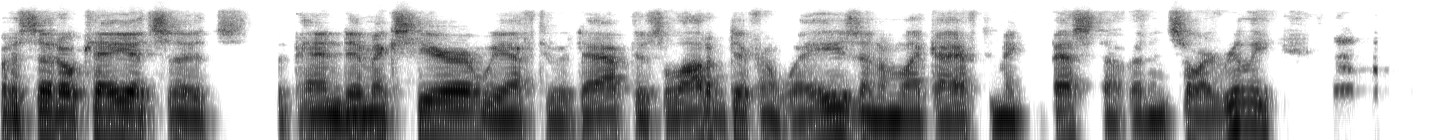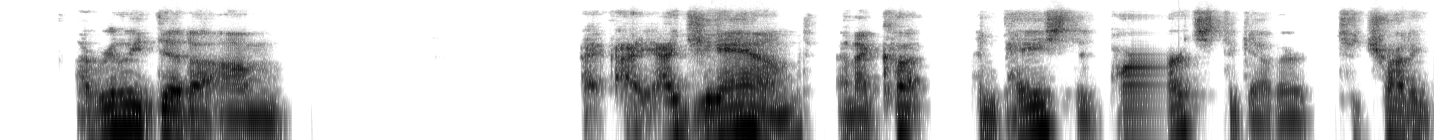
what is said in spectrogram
But I said, okay, it's it's the pandemic's here. We have to adapt. There's a lot of different ways, and I'm like, I have to make the best of it. And so I really, I really did. Um, I, I, I jammed and I cut and pasted parts together to try to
